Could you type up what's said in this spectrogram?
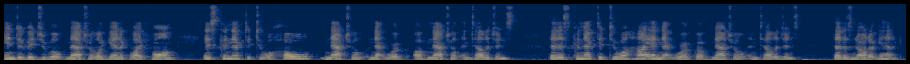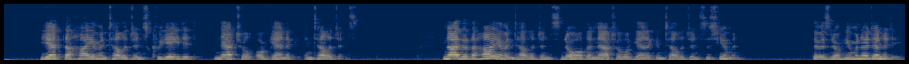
individual natural organic life form is connected to a whole natural network of natural intelligence that is connected to a higher network of natural intelligence that is not organic. Yet the higher intelligence created natural organic intelligence. Neither the higher intelligence nor the natural organic intelligence is human. There is no human identity,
